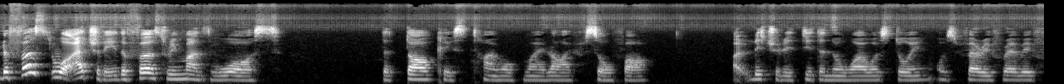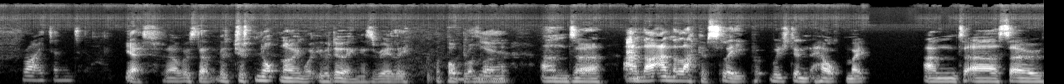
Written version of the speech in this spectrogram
The first, well, actually, the first three months was the darkest time of my life so far. I literally didn't know what I was doing. I was very, very frightened. Yes, that was the, just not knowing what you were doing is really the problem, Yeah. and and uh, and, the, and the lack of sleep, which didn't help, mate. And uh, so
